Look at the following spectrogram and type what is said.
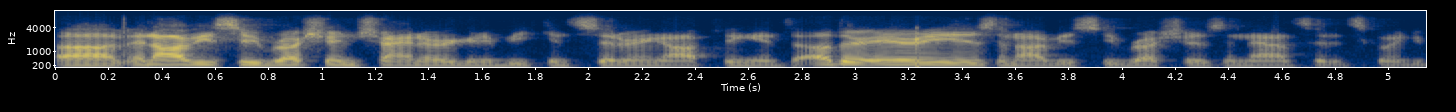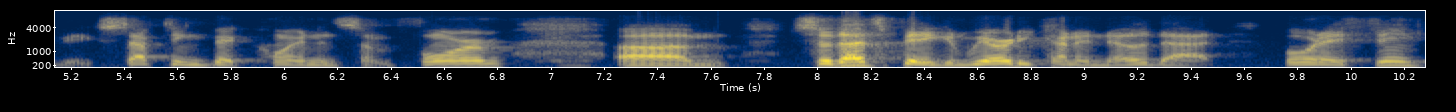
Um, and obviously, Russia and China are going to be considering opting into other areas. And obviously, Russia has announced that it's going to be accepting Bitcoin in some form. Um, so that's big. And we already kind of know that. But what I think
